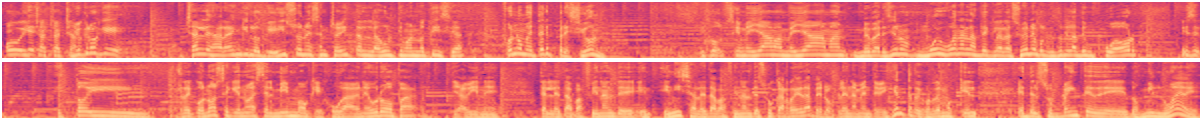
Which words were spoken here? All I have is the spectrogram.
hoy, Que- chachacha. Yo creo que Charles Arangui lo que hizo en esa entrevista en las últimas noticias fue no meter presión. Dijo, si me llaman, me llaman. Me parecieron muy buenas las declaraciones porque son las de un jugador. Dice, estoy. reconoce que no es el mismo que jugaba en Europa. Ya viene está en la etapa final de. in- inicia la etapa final de su carrera, pero plenamente vigente. Recordemos que él es del sub-20 de 2009.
